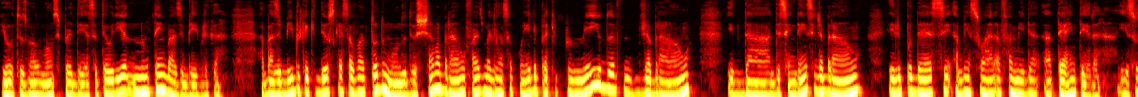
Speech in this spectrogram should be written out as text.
e outros vão, se perder. Essa teoria não tem base bíblica. A base bíblica é que Deus quer salvar todo mundo. Deus chama Abraão, faz uma aliança com ele para que por meio de Abraão e da descendência de Abraão, ele pudesse abençoar a família, a terra inteira. Isso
